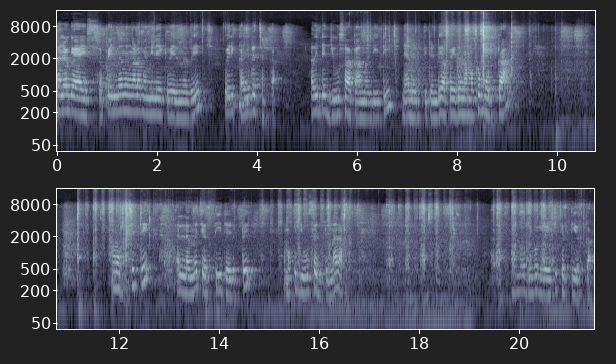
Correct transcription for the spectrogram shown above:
ഹലോ ഗായ്സ് അപ്പോൾ ഇന്ന് നിങ്ങളുടെ മുന്നിലേക്ക് വരുന്നത് ഒരു കൈതച്ചക്ക അതിന്റെ ജ്യൂസ് ആക്കാൻ വേണ്ടിയിട്ട് ഞാൻ എടുത്തിട്ടുണ്ട്. അപ്പോൾ ഇത് നമുക്ക് മുറിക്കാം മുറിച്ചിട്ട് എല്ലാം ഒന്ന് ചെത്തിയിട്ടെടുത്ത് നമുക്ക് ജ്യൂസ് എടുക്കുന്നതാണ് അടിപൊളിയായിട്ട് ചെത്തിയെടുക്കാം.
